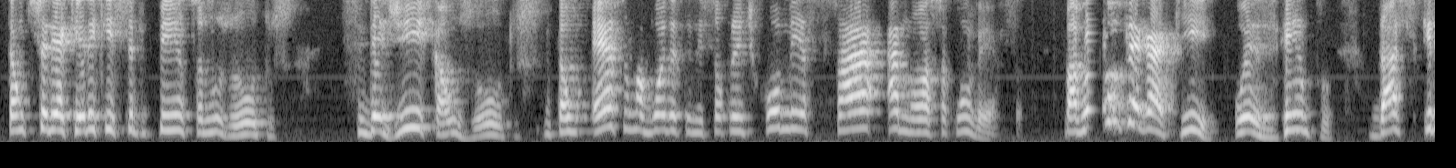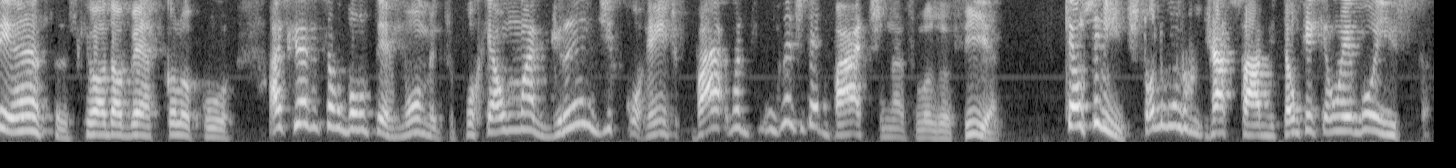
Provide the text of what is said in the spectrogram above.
Então, seria aquele que sempre pensa nos outros, se dedica aos outros. Então, essa é uma boa definição para a gente começar a nossa conversa. Mas vamos pegar aqui o exemplo das crianças que o Adalberto colocou. As crianças são um bom termômetro porque há uma grande corrente, um grande debate na filosofia, que é o seguinte: todo mundo já sabe então o que é um egoísta.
